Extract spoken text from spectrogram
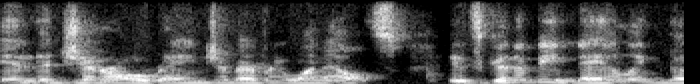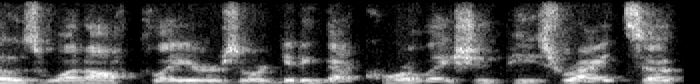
in the general range of everyone else. It's going to be nailing those one-off players or getting that correlation piece right. So,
